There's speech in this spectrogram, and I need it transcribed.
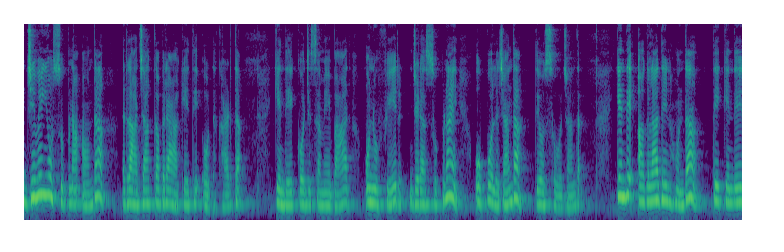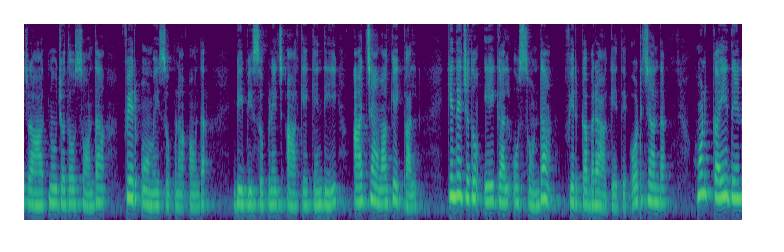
ਜਿਵੇਂ ਹੀ ਉਹ ਸੁਪਨਾ ਆਉਂਦਾ, ਰਾਜਾ ਘਬਰਾ ਕੇ ਤੇ ਉੱਠ ਖੜਦਾ। ਕਹਿੰਦੇ, ਕੁਝ ਸਮੇਂ ਬਾਅਦ ਉਹਨੂੰ ਫੇਰ ਜਿਹੜਾ ਸੁਪਨਾ ਹੈ ਉਹ ਭੁੱਲ ਜਾਂਦਾ ਤੇ ਉਹ ਸੋ ਜਾਂਦਾ। ਕਹਿੰਦੇ, ਅਗਲਾ ਦਿਨ ਹੁੰਦਾ ਤੇ ਕਹਿੰਦੇ ਰਾਤ ਨੂੰ ਜਦੋਂ ਸੌਂਦਾ, ਫਿਰ ਉਵੇਂ ਹੀ ਸੁਪਨਾ ਆਉਂਦਾ। ਬੀਬੀ ਸੁਪਨੇ 'ਚ ਆ ਕੇ ਕਹਿੰਦੀ, ਅੱਜ ਆਵਾਂ ਕਿ ਕੱਲ ਕਹਿੰਦੇ ਜਦੋਂ ਇਹ ਗੱਲ ਉਹ ਸੁਣਦਾ, ਫਿਰ ਘਬਰਾ ਕੇ ਤੇ ਉੱਠ ਜਾਂਦਾ। ਹੁਣ ਕਈ ਦਿਨ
